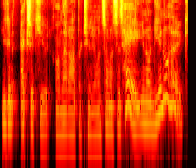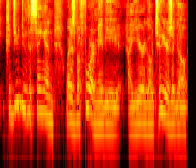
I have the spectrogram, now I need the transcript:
you can execute on that opportunity. When someone says, Hey, you know, do you know how to, could you do this thing? And whereas before, maybe a year ago, two years ago,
